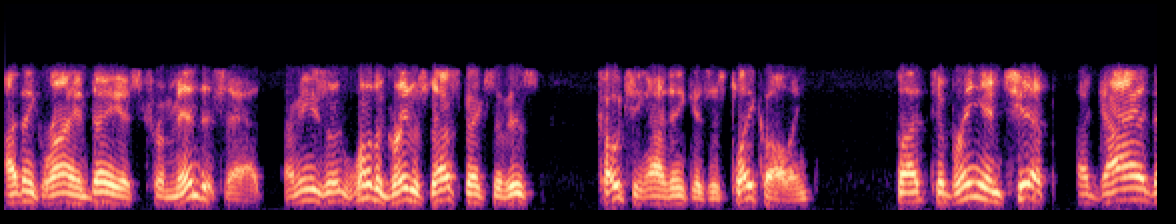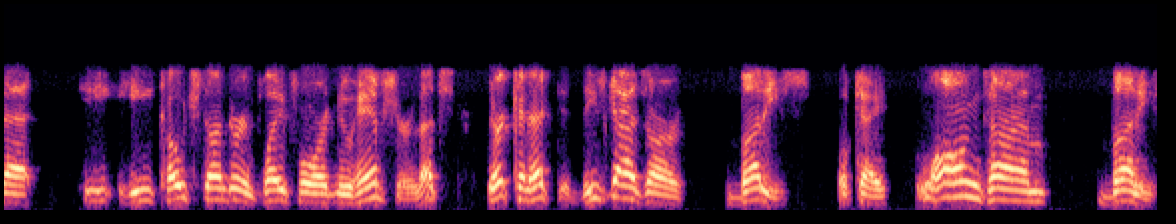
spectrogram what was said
I think Ryan Day is tremendous at. I mean, he's one of the greatest aspects of his coaching, I think, is his play calling. But to bring in Chip, a guy that he he coached under and played for at New Hampshire, that's they're connected. These guys are buddies Okay, long time buddies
